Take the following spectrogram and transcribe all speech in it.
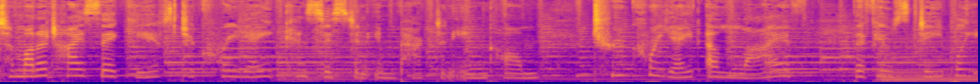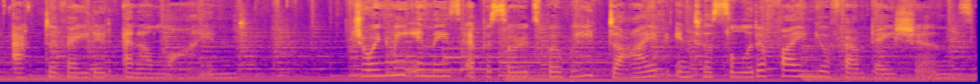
to monetize their gifts to create consistent impact and income, to create a life that feels deeply activated and aligned. Join me in these episodes where we dive into solidifying your foundations,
